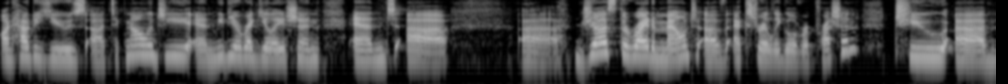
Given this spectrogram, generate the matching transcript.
on how to use uh, technology and media regulation and uh, just the right amount of extra legal repression to, um,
